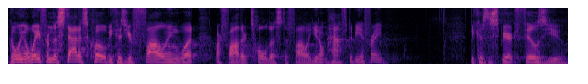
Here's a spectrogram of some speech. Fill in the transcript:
going away from the status quo because you're following what our Father told us to follow. You don't have to be afraid because the Spirit fills you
